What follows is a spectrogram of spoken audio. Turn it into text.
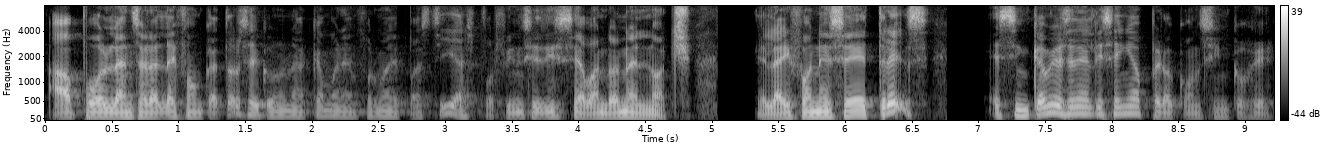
Apple lanzará el iPhone 14 con una cámara en forma de pastillas. Por fin se dice abandona el notch. El iPhone SE 3 es sin cambios en el diseño pero con 5G.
